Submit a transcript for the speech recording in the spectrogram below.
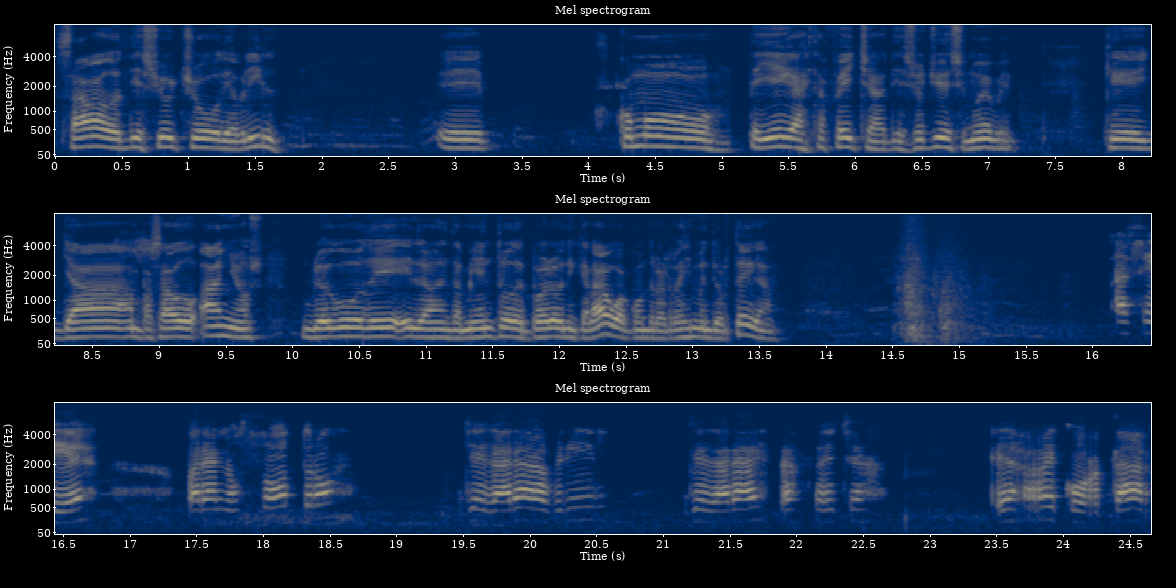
sábado 18 de abril, eh, ¿cómo te llega esta fecha, 18 y 19, que ya han pasado años luego del levantamiento del pueblo de Nicaragua contra el régimen de Ortega? Así es. Para nosotros, llegar a abril, llegar a esta fecha, es recordar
